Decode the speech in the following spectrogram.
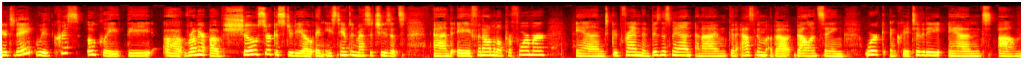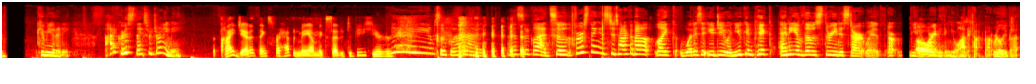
Here today with Chris Oakley, the uh, runner of Show Circus Studio in Easthampton, Massachusetts, and a phenomenal performer and good friend and businessman. And I'm going to ask him about balancing work and creativity and um, community. Hi, Chris. Thanks for joining me. Hi, Janet. Thanks for having me. I'm excited to be here. Yay! I'm so glad. I'm so glad. So the first thing is to talk about like what is it you do, and you can pick any of those three to start with, or you know, Oh. or anything you want to talk about, really. But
